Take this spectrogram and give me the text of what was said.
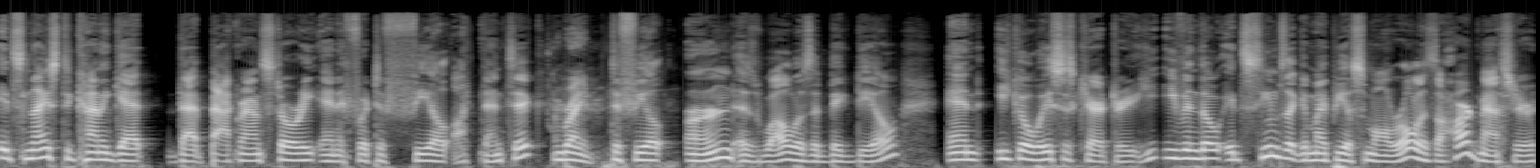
It's nice to kind of get that background story and it, for it to feel authentic Right. to feel earned as well was a big deal. And Iko Uwais character, he, even though it seems like it might be a small role as the hard master,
